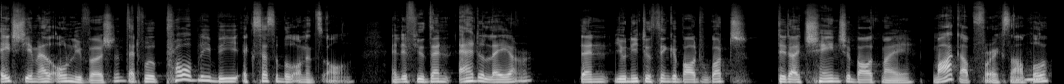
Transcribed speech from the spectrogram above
HTML only version that will probably be accessible on its own. And if you then add a layer, then you need to think about what did I change about my markup, for example,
